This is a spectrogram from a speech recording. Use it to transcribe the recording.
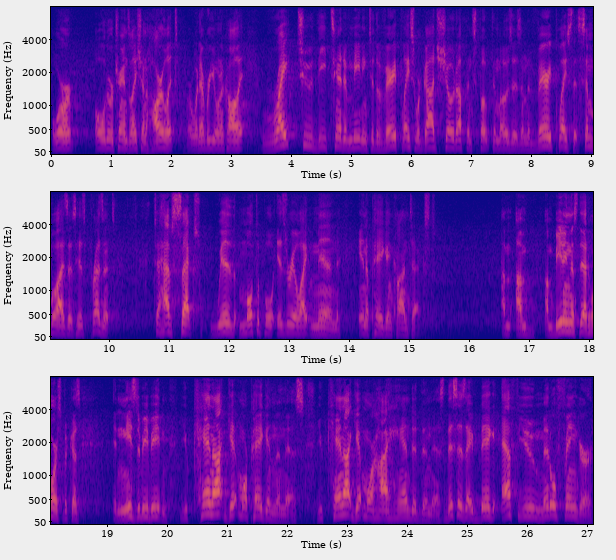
or older translation, harlot, or whatever you want to call it, right to the tent of meeting, to the very place where God showed up and spoke to Moses, and the very place that symbolizes his presence to have sex with multiple Israelite men in a pagan context. I'm, I'm, I'm beating this dead horse because it needs to be beaten. You cannot get more pagan than this. You cannot get more high handed than this. This is a big FU middle finger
